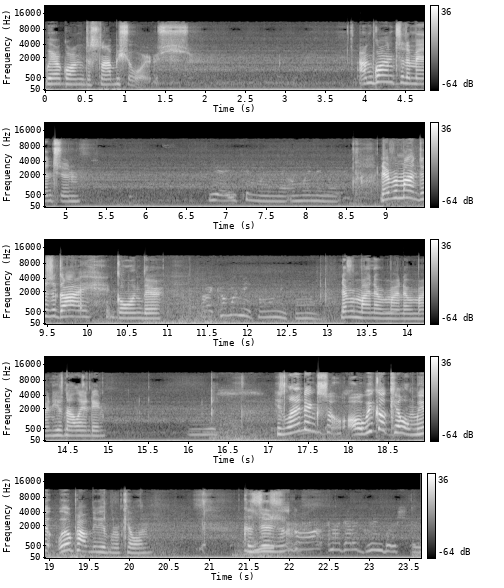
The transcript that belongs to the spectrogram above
We are going to Snobby Shores. I'm going to the mansion. Yeah, you can land that. I'm landing it. Never mind, there's a guy going there. Alright, come with me, come with me, come on. Never mind, never mind, never mind. He's not landing. Uh, He's landing, so oh, we could kill him. We we'll probably be able to kill him. Cause there's and I got a green burst for you.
